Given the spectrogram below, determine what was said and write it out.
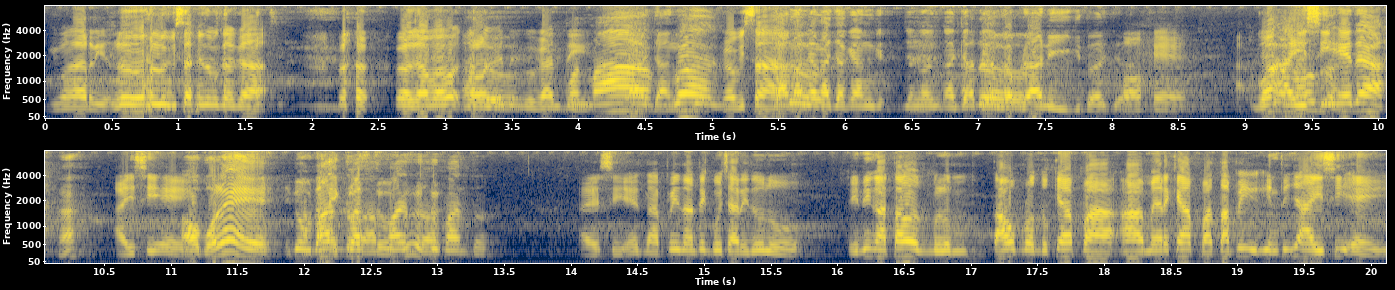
gimana Ri lu lu bisa minum kagak Gak apa kalau itu gua ganti Mohon maaf, Nah, jangan gua gitu. Gak bisa Jangan yang ngajak yang jangan ngajak Aduh. yang nggak berani gitu aja. oke gua Nggak mau ICA dah Hah? ICA Oh boleh. Itu udah apaan high class tuh. Apaan tuh? Apaan tuh? ICA tapi nanti gue cari dulu ini nggak tahu belum tahu produknya apa ah, mereknya apa tapi intinya ICA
